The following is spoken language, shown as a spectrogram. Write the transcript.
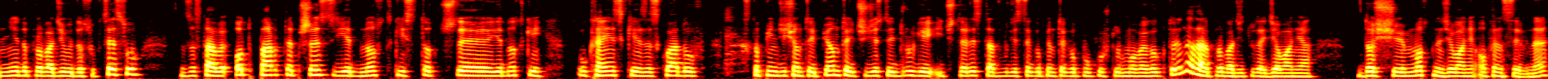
nie doprowadziły do sukcesu. Zostały odparte przez jednostki, 100, jednostki ukraińskie ze składów 155, 32 i 425 Pułku Szturmowego, który nadal prowadzi tutaj działania, dość mocne działania ofensywne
